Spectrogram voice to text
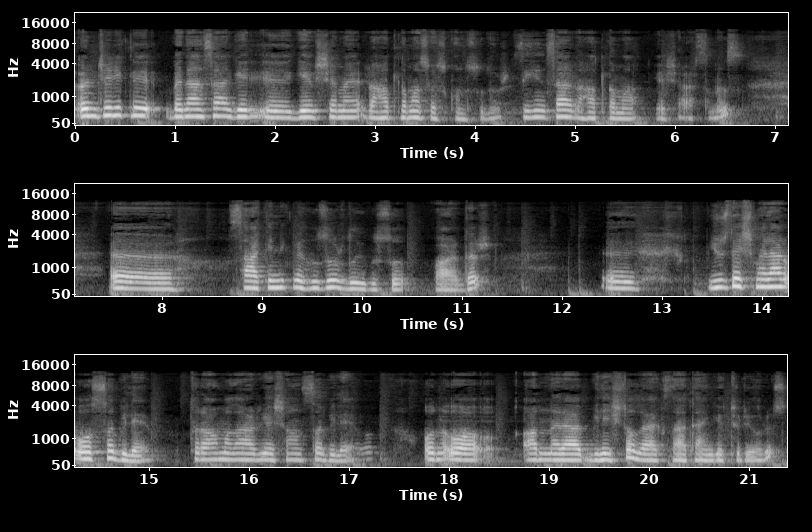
öncelikle bedensel ge- e, gevşeme, rahatlama söz konusudur. Zihinsel rahatlama yaşarsınız. E, sakinlik ve huzur duygusu vardır. E, yüzleşmeler olsa bile, travmalar yaşansa bile onu o anlara bilinçli olarak zaten götürüyoruz.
